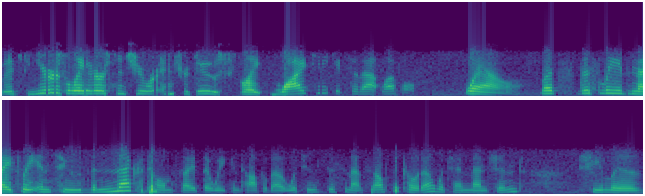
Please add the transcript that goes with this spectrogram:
it's years later since you were introduced. Like, why take it to that level? Well, let's. This leads nicely into the next home site that we can talk about, which is DeSmet, South Dakota, which I mentioned. She lives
